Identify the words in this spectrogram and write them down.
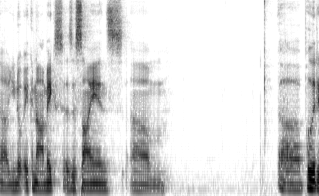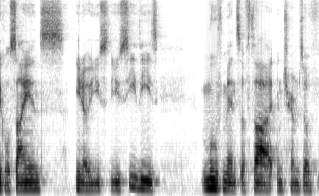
uh, you know, economics as a science. Um, uh, political science. You know, you you see these movements of thought in terms of.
